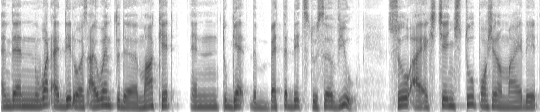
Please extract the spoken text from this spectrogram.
And then what I did was I went to the market and to get the better dates to serve you. So I exchanged two portion of my date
